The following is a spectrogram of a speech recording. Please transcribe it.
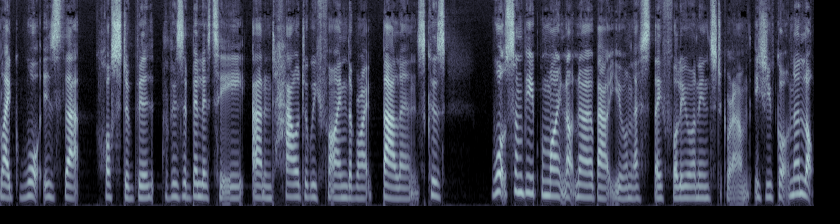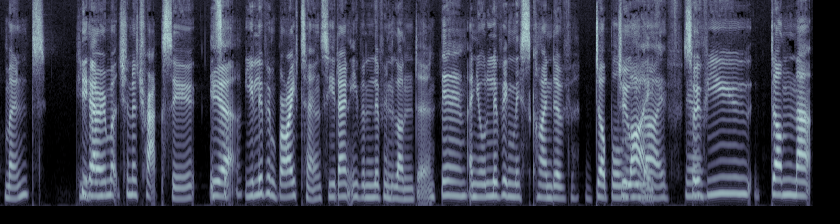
Like, what is that cost of vi- visibility and how do we find the right balance? Because what some people might not know about you unless they follow you on Instagram is you've got an allotment. You're Yeah. very much in a tracksuit. Yeah. you live in Brighton, so you don't even live in London. Yeah. And you're living this kind of double Dual life. life, So have you done that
